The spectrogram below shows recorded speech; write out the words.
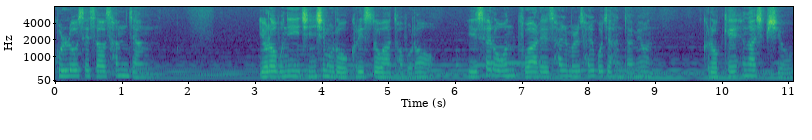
골로새서 3장 여러분이 진심으로 그리스도와 더불어 이 새로운 부활의 삶을 살고자 한다면 그렇게 행하십시오.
